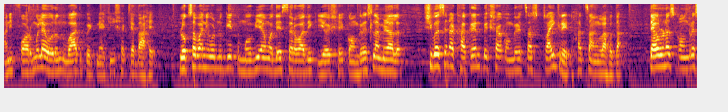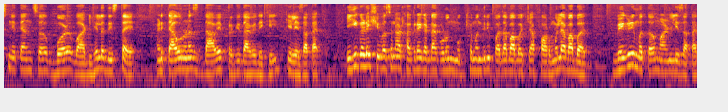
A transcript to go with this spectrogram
आणि फॉर्म्युल्यावरून वाद पेटण्याची शक्यता आहे. लोकसभा निवडणुकीत मोवियामध्ये सर्वाधिक यश हे काँग्रेसला मिळालं. शिवसेना ठाकरेंपेक्षा काँग्रेसचा स्ट्राईक रेट हा चांगला होता. त्यावरूनच काँग्रेस नेत्यांचं बळ वाढलेलं दिसतंय आणि त्यावरूनच दावे प्रतिदावे देखील केले जात आहेत. एकीकडे शिवसेना ठाकरे गटाकडून मुख्यमंत्री पदाबाबतच्या फॉर्म्युल्याबाबत वेगळी मतं मांडली जातात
